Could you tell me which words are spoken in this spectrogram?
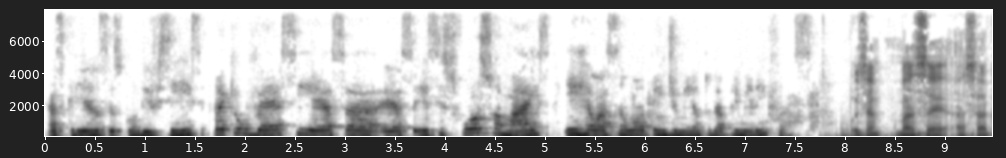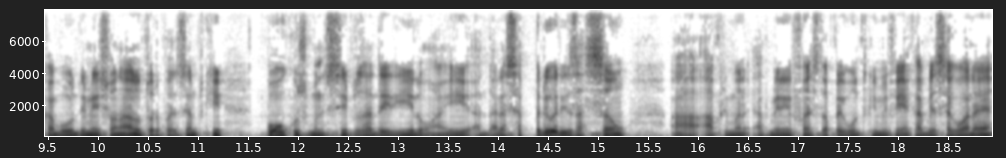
às crianças com deficiência, para que houvesse essa, essa, esse esforço a mais em relação ao atendimento da primeira infância. Pois é, mas é, você acabou de mencionar, doutora, por exemplo, que poucos municípios aderiram aí a dar essa priorização a, a, primeira, a primeira infância. Então a pergunta que me vem à cabeça agora é,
